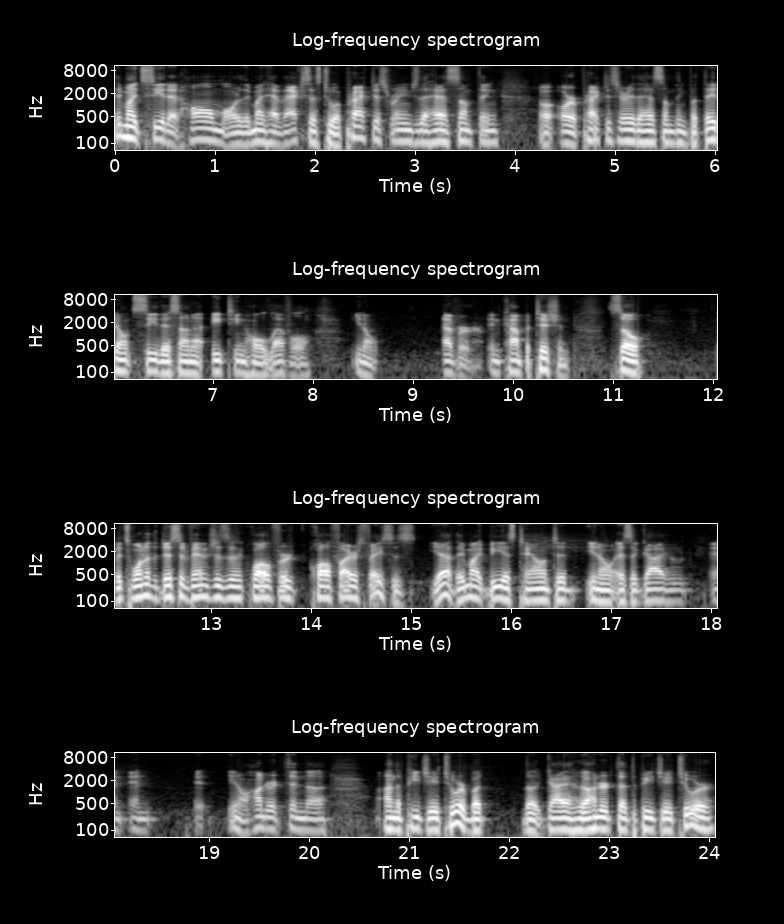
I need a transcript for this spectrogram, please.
They might see it at home, or they might have access to a practice range that has something, or, or a practice area that has something, but they don't see this on an 18-hole level, you know, ever in competition. So it's one of the disadvantages that qualifier, qualifiers faces. Yeah, they might be as talented, you know, as a guy who and and you know hundredth in the on the PGA Tour, but the guy who hundredth at the PGA Tour,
